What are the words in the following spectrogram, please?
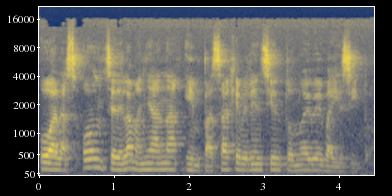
o a las 11 de la mañana en Pasaje Belén 109 Vallecito.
